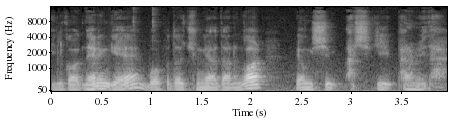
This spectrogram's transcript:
읽어내는 게 무엇보다 중요하다는 걸 명심하시기 바랍니다.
